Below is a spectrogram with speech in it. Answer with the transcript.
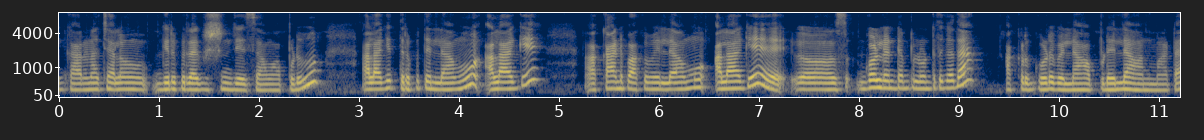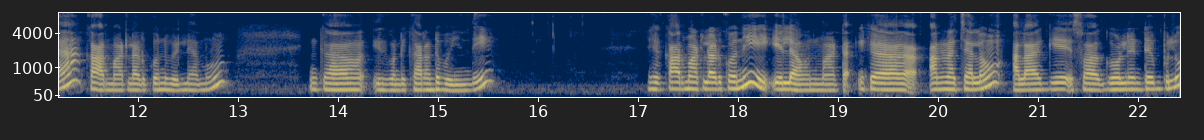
ఇంకా అరుణాచలం గిరి ప్రదక్షిణ చేసాము అప్పుడు. అలాగే తిరుపతి వెళ్ళాము. అలాగే కాణిపాకం వెళ్ళాము. అలాగే గోల్డెన్ టెంపుల్ ఉంటుంది కదా అక్కడికి కూడా వెళ్ళాము. అప్పుడు వెళ్ళాము అనమాట కారు మాట్లాడుకొని వెళ్ళాము. ఇంకా ఇదిగోండి కరెంటు పోయింది. ఇక కార్ మాట్లాడుకొని వెళ్ళామన్నమాట. ఇక అరుణాచలం అలాగే స్వ గోల్డెన్ టెంపుల్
